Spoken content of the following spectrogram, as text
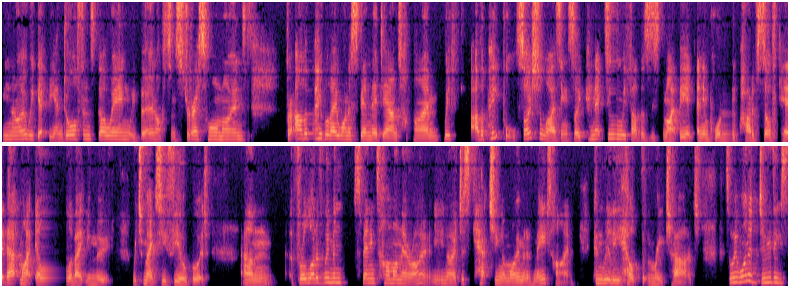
You know, we get the endorphins going, we burn off some stress hormones. For other people, they want to spend their downtime with other people, socializing. So, connecting with others might be an important part of self care. That might elevate your mood, which makes you feel good. Um, for a lot of women, spending time on their own, you know, just catching a moment of me time can really help them recharge. So, we want to do these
